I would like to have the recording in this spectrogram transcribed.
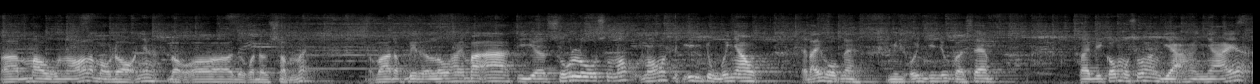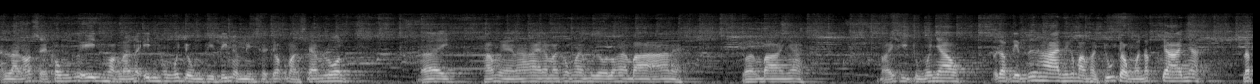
à, màu của nó là màu đỏ nhá. Đỏ à, được gọi đầu sầm đấy. Và đặc biệt là lô 23A thì à, số lô số nó nó sẽ in trùng với nhau. Ở đáy hộp này mình ôn nhìn chúng ta xem tại vì có một số hàng giả hàng nhái á, là nó sẽ không có in hoặc là nó in không có trùng thì tí nữa mình sẽ cho các bạn xem luôn. Đây tháng 12 năm 2020 lô 23A này. Lô 23 nha. Đấy thì trùng với nhau. Đặc điểm thứ hai thì các bạn phải chú trọng vào nắp chai nha. Nắp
